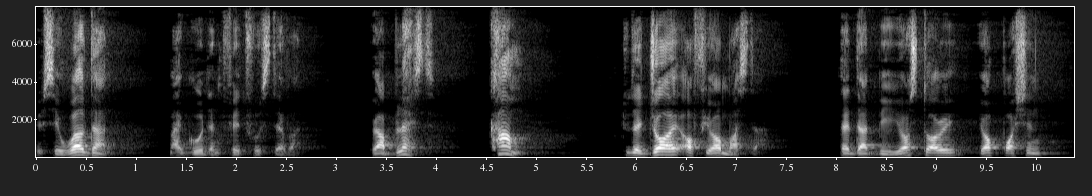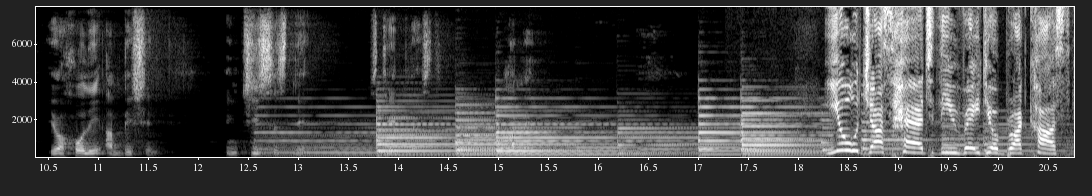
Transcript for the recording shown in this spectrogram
You say, Well done, my good and faithful servant. You are blessed. Come to the joy of your master. Let that be your story, your portion, your holy ambition. In Jesus' name, You just heard the radio broadcast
